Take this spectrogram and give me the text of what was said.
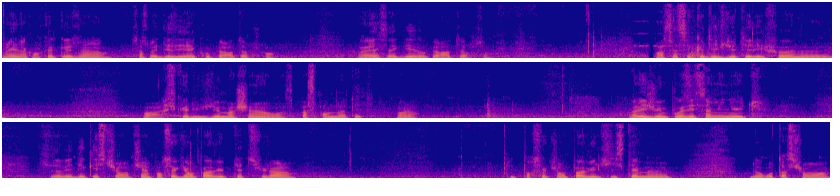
Là, il y en a encore quelques-uns. Ça, ça va être des avec opérateurs, je crois. Ouais, c'est avec des opérateurs, ça. Ça, c'est que des vieux téléphones. euh. Voilà, c'est que du vieux machin. On va pas se prendre la tête. Voilà. Allez, je vais me poser 5 minutes. Si vous avez des questions, tiens, pour ceux qui n'ont pas vu, peut-être celui-là. là. Peut-être pour ceux qui n'ont pas vu le système euh, de rotation. là.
